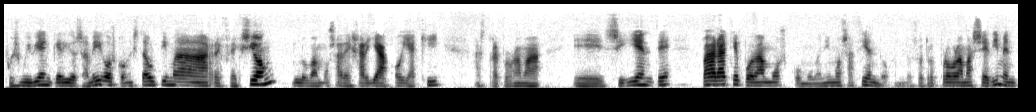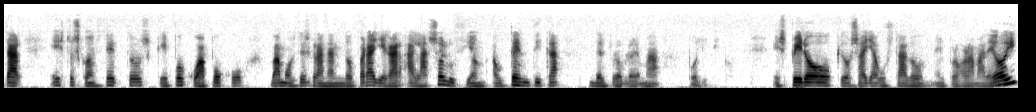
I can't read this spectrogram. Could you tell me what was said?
Pues muy bien, queridos amigos, con esta última reflexión lo vamos a dejar ya hoy aquí hasta el programa eh, siguiente para que podamos, como venimos haciendo en los otros programas, sedimentar estos conceptos que poco a poco vamos desgranando para llegar a la solución auténtica del problema político. Espero que os haya gustado el programa de hoy.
